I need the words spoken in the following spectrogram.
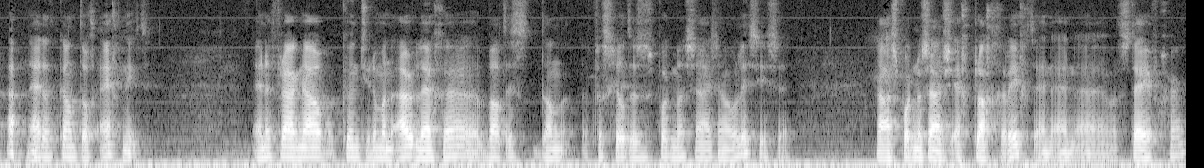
nee, dat kan toch echt niet? En dan vraag ik nou, kunt u dan maar uitleggen, wat is dan het verschil tussen sportmassage en holistische? Nou, een sportmassage is echt klachtgericht en, en eh, wat steviger.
